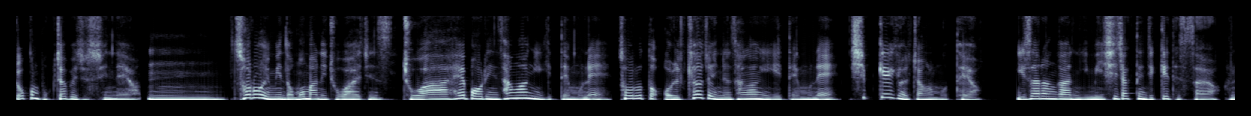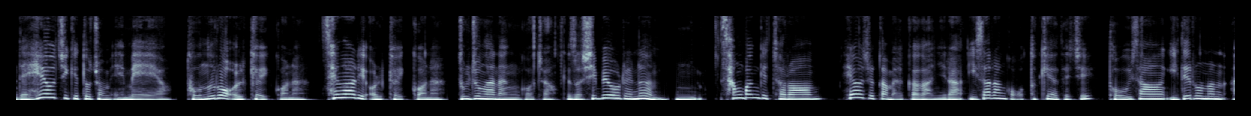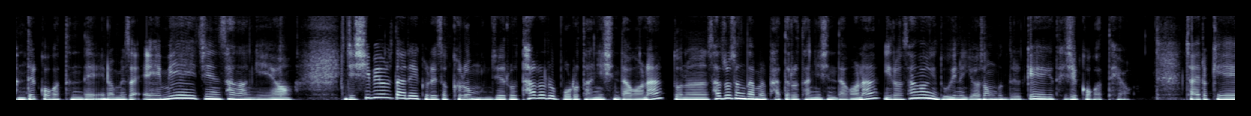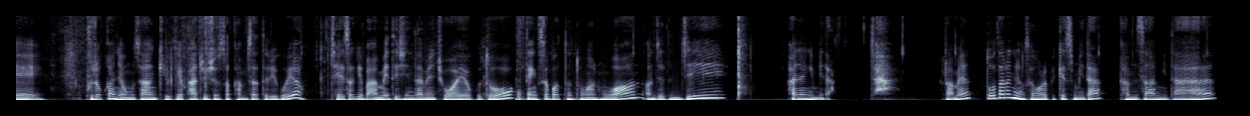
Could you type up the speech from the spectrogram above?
조금 복잡해질 수 있네요. 음, 서로 이미 너무 많이 좋아해진, 좋아해버린 상황이기 때문에 서로 또 얽혀져 있는 상황이기 때문에 쉽게 결정을 못해요. 이 사람과는 이미 시작된 지 꽤 됐어요. 근데 헤어지기도 좀 애매해요. 돈으로 얽혀 있거나 생활이 얽혀 있거나 둘 중 하나인 거죠. 그래서 12월에는 음, 상반기처럼 헤어질까 말까가 아니라 이 사람과 어떻게 해야 되지? 더 이상 이대로는 안 될 것 같은데 이러면서 애매해진 상황이에요. 이제 12월 달에 그래서 그런 문제로 타로를 보러 다니신다거나 또는 사주 상담을 받으러 다니신다거나 이런 상황에 놓이는 여성분들 꽤 되실 것 같아요. 자 이렇게 부족한 영상 길게 봐주셔서 감사드리고요. 제 해석이 마음에 드신다면 좋아요, 구독, Thanks 버튼 통한 후원 언제든지 환영입니다. 자 그러면 또 다른 영상으로 뵙겠습니다. 감사합니다.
